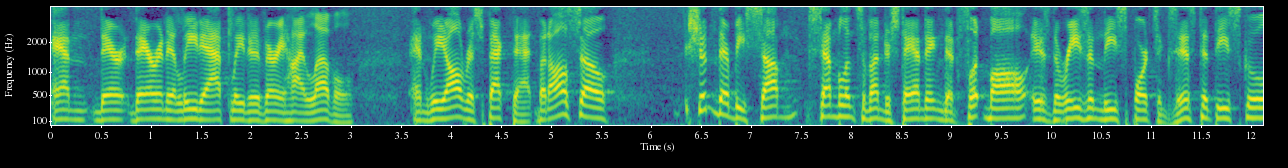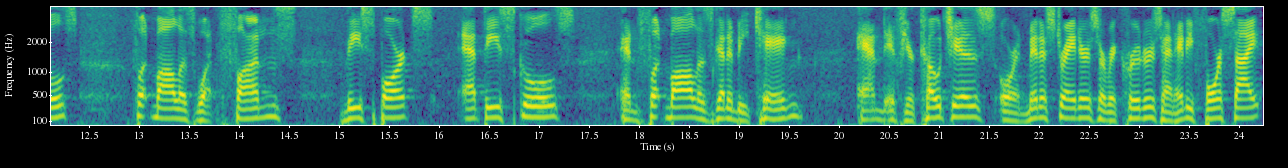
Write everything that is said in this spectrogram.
and they're they're an elite athlete at a very high level, and we all respect that. But also, shouldn't there be some semblance of understanding that football is the reason these sports exist at these schools? Football is what funds these sports at these schools, and football is going to be king. And if your coaches or administrators or recruiters had any foresight,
